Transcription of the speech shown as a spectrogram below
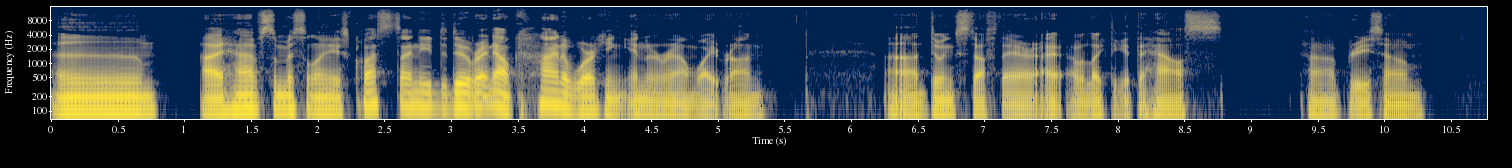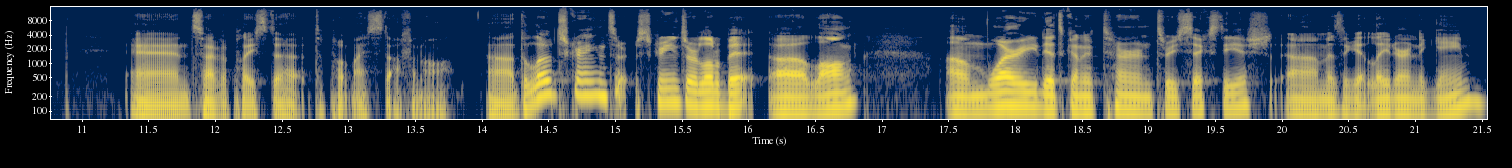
Um, I have some miscellaneous quests I need to do right now. Kind of working in and around Whiterun, uh, doing stuff there. I, I, would like to get the house, uh, Breeze home, and so I have a place to to put my stuff and all. Uh, the load screens are, screens are a little bit uh, long. I'm worried it's going to turn 360 ish um, as I get later in the game.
